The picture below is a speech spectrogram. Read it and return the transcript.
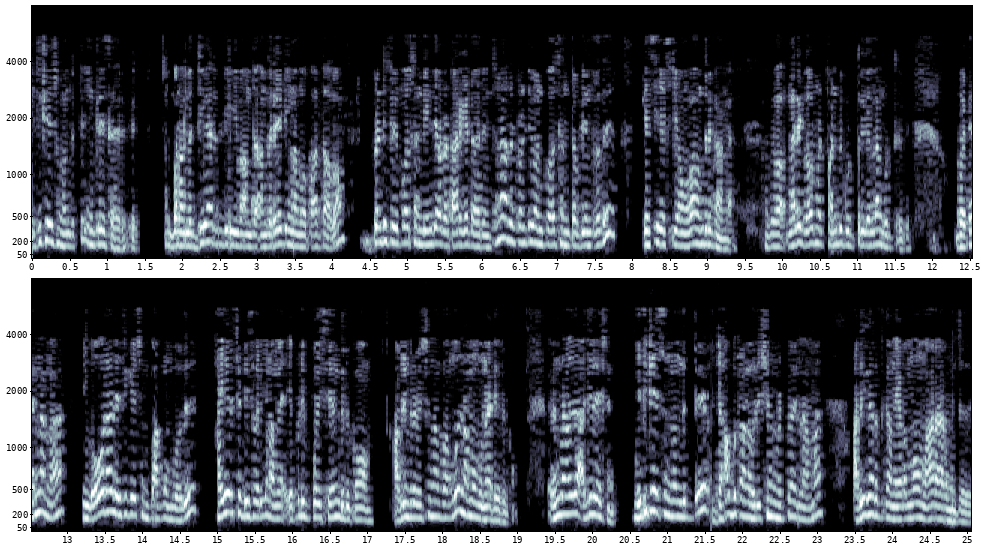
எஜுகேஷன் வந்துட்டு இன்க்ரீஸ் ஆயிருக்கு. இப்ப நம்ம ஜிஆர்டி அந்த அந்த ரேட்டிங் நம்ம பார்த்தாலும் டுவெண்ட்டி ஃபைவ் பர்சன்ட் இந்தியாவோட டார்கெட் இருந்துச்சுன்னா அது டுவெண்ட்டி ஒன் பர்சன்ட் அப்படின்றது எஸ்சி எஸ்டி அவங்க வந்திருக்காங்க? நிறைய கவர்மெண்ட் ஃபண்ட் கொடுத்துருக்கு எல்லாம் கொடுத்துருக்கு. பட் என்னன்னா நீங்க ஓவரால் எஜுகேஷன் பார்க்கும்போது ஹையர் ஸ்டடிஸ் வரைக்கும் நம்ம எப்படி போய் சேர்ந்திருக்கோம் அப்படின்ற விஷயம் தான் பார்க்கும்போது நம்ம முன்னாடி இருக்கோம். ரெண்டாவது அஜுகேஷன் எஜுகேஷன் வந்துட்டு ஜாபுக்கான ஒரு விஷயம் மட்டும் இல்லாம அதிகாரத்துக்கான இடமும் மாற ஆரம்பிச்சது.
